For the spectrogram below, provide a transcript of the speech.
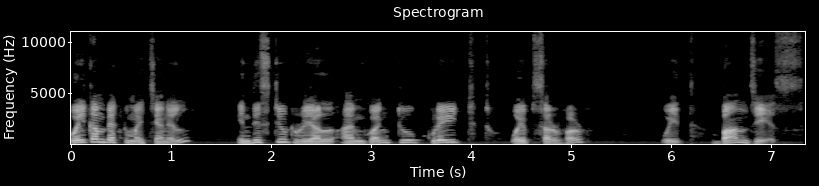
Welcome back to my channel. In this tutorial, I am going to create web server with Bun.js.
